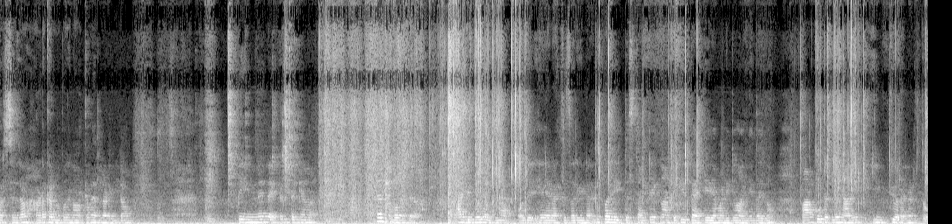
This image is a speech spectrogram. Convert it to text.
കുറച്ച് നേരം അവിടെ കിടന്നപ്പോൾ പിന്നെ ഉറക്കം വരൽ തുടങ്ങി കേട്ടോ പിന്നെ എടുത്തേക്കാണ് അടിപൊളിയായിട്ടുള്ള ഒരു ഹെയർ ആക്സസറി ഉണ്ട്. ഇതിപ്പോൾ ലേറ്റസ്റ്റ് ആയിട്ട് നാട്ടിലേക്ക് പാക്ക് ചെയ്യാൻ വേണ്ടിയിട്ട് വാങ്ങിയതായിരുന്നു. ആ കൂട്ടത്തിൽ ഞാൻ ഒരെണ്ണം എടുത്തു.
